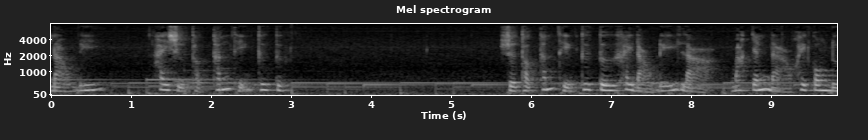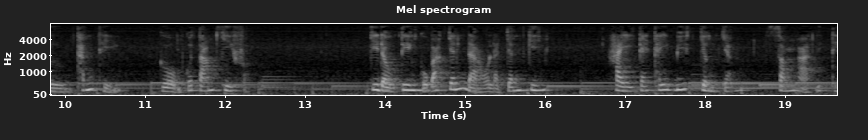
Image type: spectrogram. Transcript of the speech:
đạo lý hay sự thật thánh thiện thứ tư sự thật thánh thiện thứ tư hay đạo lý là bát chánh đạo hay con đường thánh thiện, gồm có tám chi Phật. Chi đầu tiên của bát chánh đạo là chánh kiến, hay cái thấy biết chân chánh Sammaditthi.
